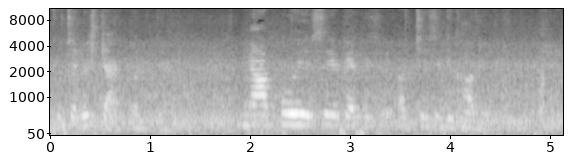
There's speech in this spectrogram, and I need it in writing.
तो चलो स्टार्ट करते हैं। मैं आपको इसे पहले से अच्छे से दिखा देती हूँ।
